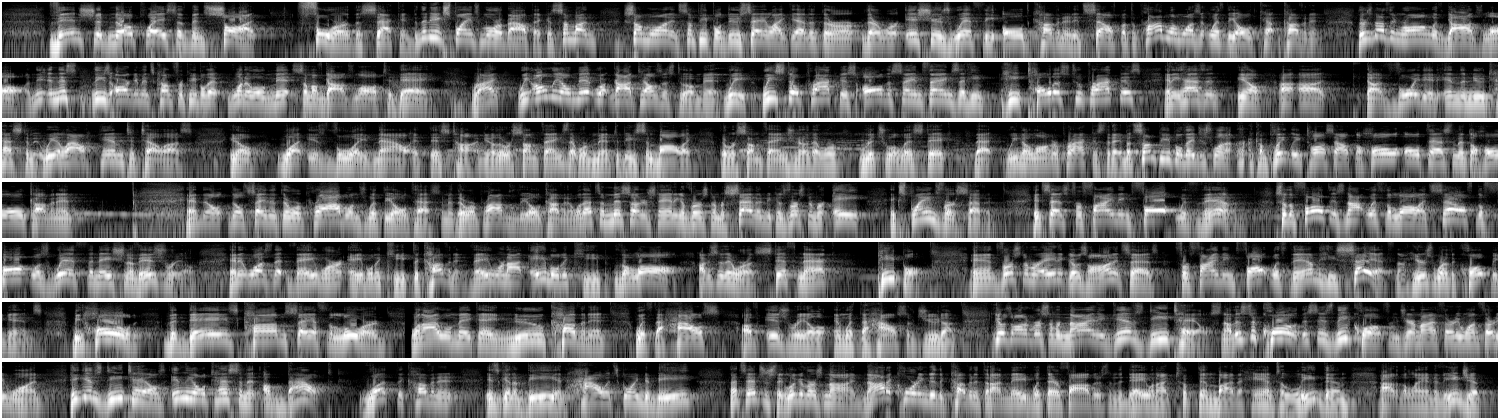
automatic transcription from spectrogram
then should no place have been sought for the second. But then he explains more about that because someone, someone and some people do say like, yeah, that there are, there were issues with the old covenant itself, but the problem wasn't with the old covenant. There's nothing wrong with God's law, and, and this these arguments come from people that want to omit some of God's law today. Right? We only omit what God tells us to omit. We, we still practice all the same things that he, he told us to practice, and He hasn't, you know, uh, uh, uh, voided in the New Testament. We allow Him to tell us, you know, what is void now at this time. You know, there were some things that were meant to be symbolic. There were some things, you know, that were ritualistic that we no longer practice today. But some people, they just want to completely toss out the whole Old Testament, the whole Old Covenant. And they'll, they'll say that there were problems with the Old Testament. There were problems with the Old Covenant. Well, that's a misunderstanding of verse number 7 because verse number 8 explains verse 7. It says, For finding fault with them. So the fault is not with the law itself, the fault was with the nation of Israel. And it was that they weren't able to keep the covenant. They were not able to keep the law. Obviously, they were a stiff neck people. And verse number 8, it goes on, it says, For finding fault with them, he saith. Now here's where the quote begins Behold, the days come, saith the Lord, when I will make a new covenant with the house of Israel and with the house of Judah. He goes on in verse number 9, he gives details. Now this is a quote, this is the quote from Jeremiah 31 31. He gives details in the Old Testament about what the covenant is going to be and how it's going to be. That's interesting. Look at verse 9. Not according to the covenant that I made with their fathers in the day when I took them by the hand to lead them out of the land of Egypt,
